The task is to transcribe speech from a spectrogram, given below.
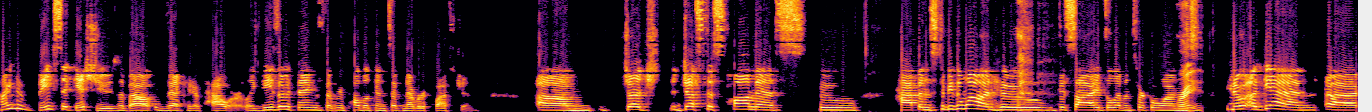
kind of basic issues about executive power. Like these are things that Republicans have never questioned. Um, Judge Justice Thomas, who happens to be the one who decides 11th Circuit ones, right. you know, again, uh,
